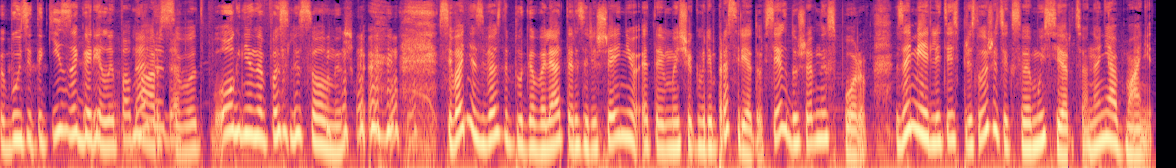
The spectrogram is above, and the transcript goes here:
Вы будете такие загорелые по Марсу, вот огненно после солнышка. Сегодня звезды благоволят разрешению, это мы еще говорим про среду, всех душевных споров. Замедлитесь, прислушайте к своему сердцу, оно не обманет.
